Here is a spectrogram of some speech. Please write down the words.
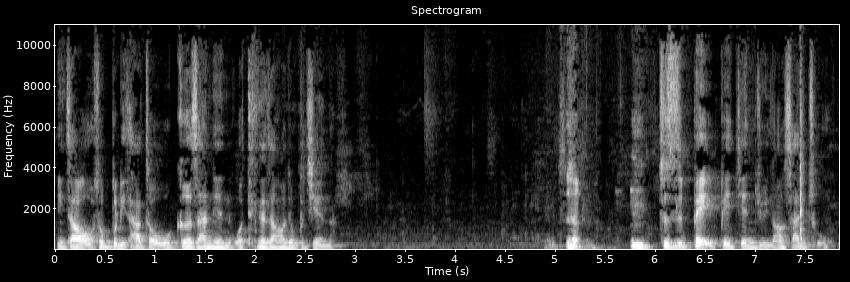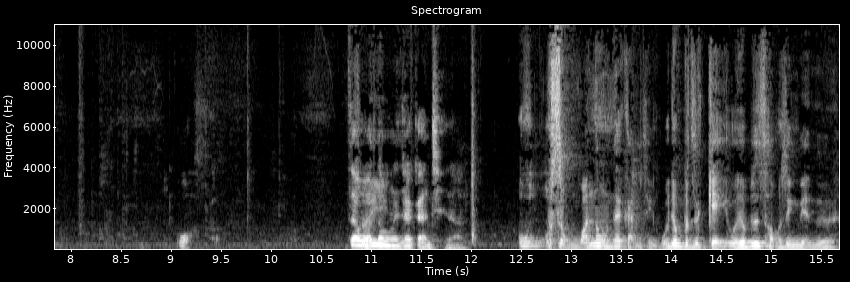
你知道我说不理他之后，我隔三天我听个账号就不见了。就是被被检举，然后删除。哇！在玩弄人家感情啊！我我是玩弄人家感情，我就不是 gay，我就不是同性恋，对不对？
